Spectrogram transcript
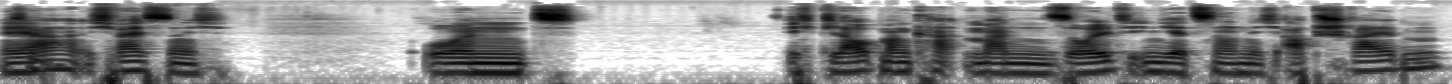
ja, ich weiß nicht. Und ich glaube, man kann, man sollte ihn jetzt noch nicht abschreiben,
